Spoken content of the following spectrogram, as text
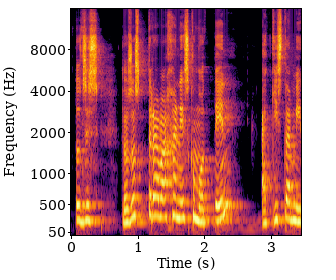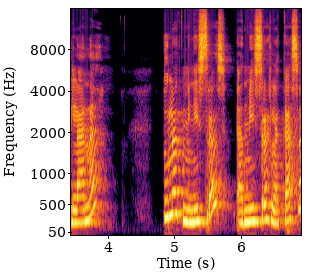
Entonces, los dos trabajan, es como, ten, aquí está mi lana, tú la administras, administras la casa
